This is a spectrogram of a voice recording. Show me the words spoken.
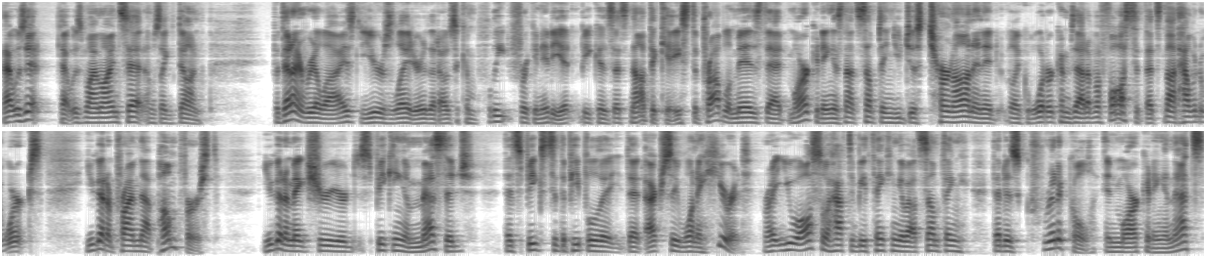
That was it. That was my mindset. I was like, done. But then I realized years later that I was a complete freaking idiot because that's not the case. The problem is that marketing is not something you just turn on and it like water comes out of a faucet. That's not how it works. You got to prime that pump first. You got to make sure you're speaking a message that speaks to the people that, that actually want to hear it, right? You also have to be thinking about something that is critical in marketing. And that's,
